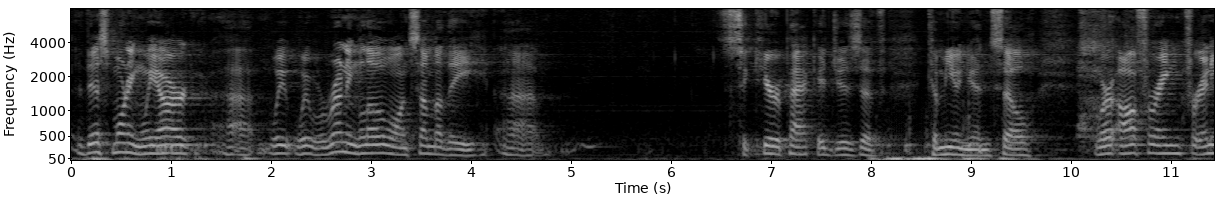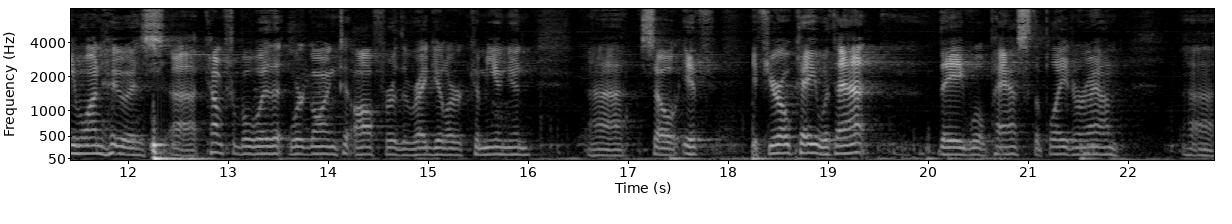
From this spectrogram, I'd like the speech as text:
this morning we are uh, we, we were running low on some of the secure packages of communion so we're offering for anyone who is uh, comfortable with it we're going to offer the regular communion uh, so if if you're okay with that they will pass the plate around uh,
